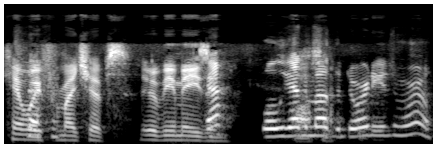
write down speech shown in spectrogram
Can't wait for my chips. It'll be amazing. Yeah. We'll get them Awesome. out the door to you tomorrow.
